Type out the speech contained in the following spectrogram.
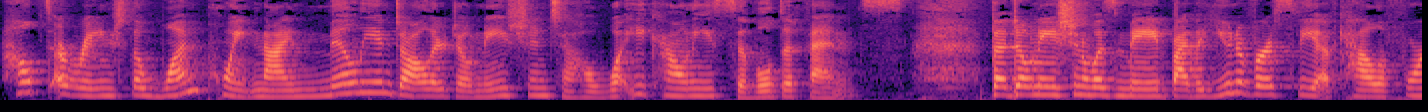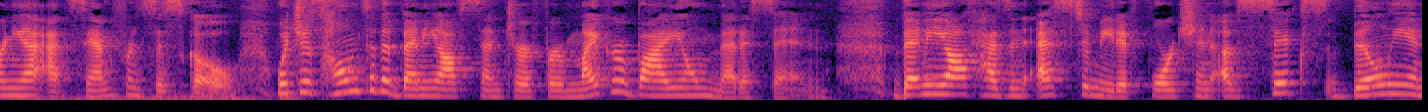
helped arrange the $1.9 million donation to Hawaii County Civil Defense. The donation was made by the University of California at San Francisco, which is home to the Benioff Center for Microbiome Medicine. Benioff has an estimated fortune of $6 billion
